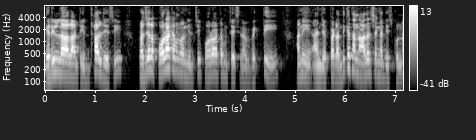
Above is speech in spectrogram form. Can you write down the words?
గెరిల్లా లాంటి యుద్ధాలు చేసి ప్రజల పోరాటంలో నిలిచి పోరాటం చేసిన వ్యక్తి అని ఆయన చెప్పాడు. అందుకే తను ఆదర్శంగా తీసుకున్న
